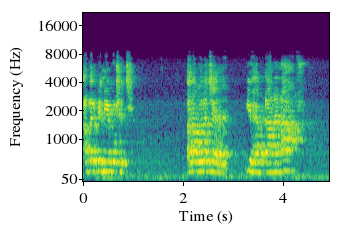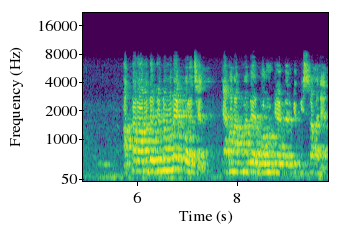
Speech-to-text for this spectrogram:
তাদেরকে নিয়ে বসেছে। তারা বলেছেন ইউ হ্যাভ ডান এনাফ আপনারা আমাদের জন্য অনেক করেছেন। এখন আপনাদের ভলেন্টিয়ারদেরকে বিশ্রামে নেন।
